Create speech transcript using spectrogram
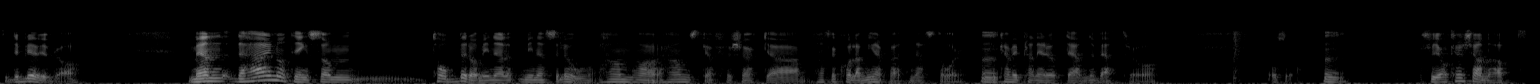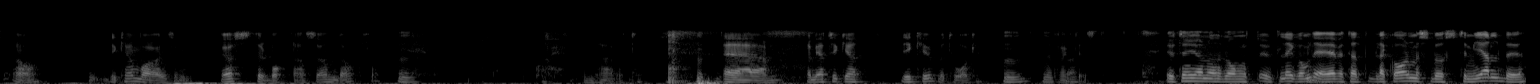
Så det blev ju bra. Men det här är någonting som Tobbe då, min, min SLO, han, har, han ska försöka, han ska kolla mer på det till nästa år. Mm. Då kan vi planera upp det ännu bättre och, och så. Mm. För jag kan känna att, ja, det kan vara liksom öster borta en söndag också. Mm. Oj, De här vet du. eh, men jag tycker att det är kul med tåg Mm, jag. faktiskt. Utan att göra något långt utlägg om det. Jag vet att Black Armys buss till Mjällby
